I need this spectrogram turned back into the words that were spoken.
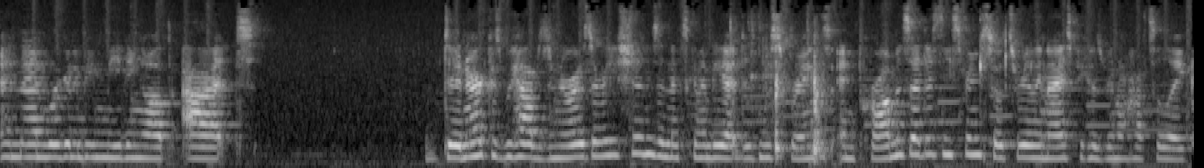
and then we're gonna be meeting up at dinner because we have dinner reservations and it's going to be at Disney Springs and prom is at Disney Springs so it's really nice because we don't have to like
